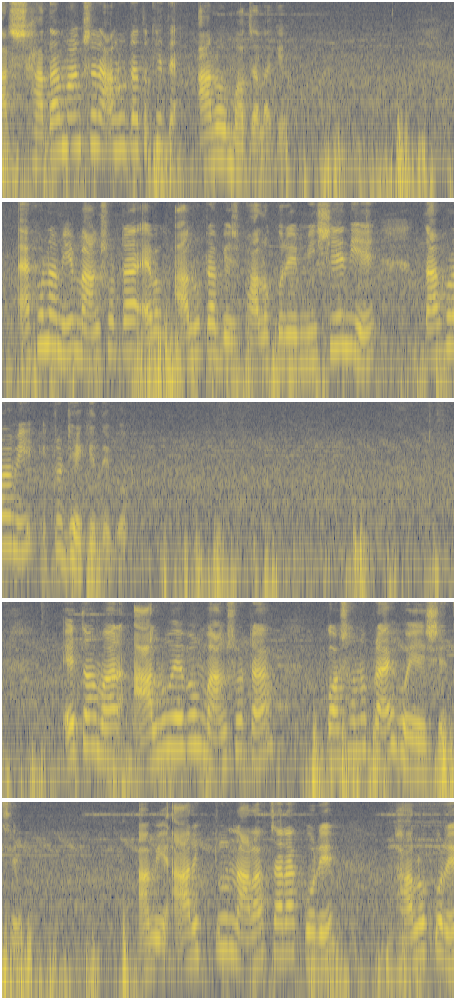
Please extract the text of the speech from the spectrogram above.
আর সাদা মাংসের আলুটা তো খেতে আরও মজা লাগে। এখন আমি মাংসটা এবং আলুটা বেশ ভালো করে মিশিয়ে নিয়ে তারপর আমি একটু ঢেকে দেব। এ তো আমার আলু এবং মাংসটা কষানো প্রায় হয়ে এসেছে। আমি আর একটু নাড়াচাড়া করে ভালো করে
